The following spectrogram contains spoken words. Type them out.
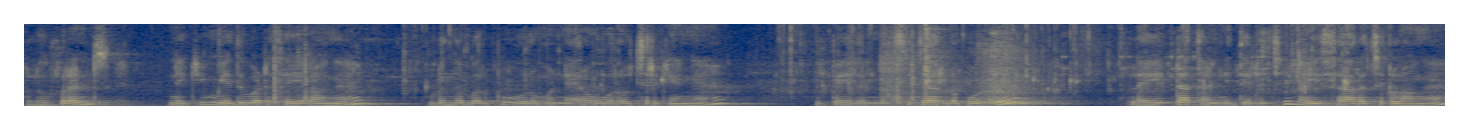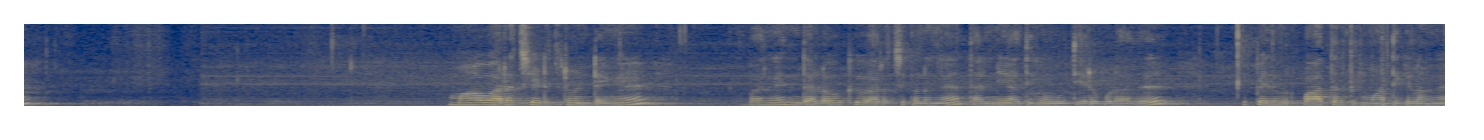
ஹலோ ஃப்ரெண்ட்ஸ் இன்றைக்கி மெதுவடை செய்யலாங்க. உளுந்தம்பருப்பு ஒரு மணி நேரம் ஊற வச்சுருக்கேங்க. இப்போ இதை மிக்ஸி ஜாரில் போட்டு லைட்டாக தண்ணி தெளித்து நைஸாக அரைச்சிக்கலாங்க. மாவு அரைச்சி எடுத்துகிட்டு வந்துட்டேங்க. பாருங்கள் இந்த அளவுக்கு அரைச்சிக்கணுங்க. தண்ணி அதிகம் ஊற்றிடக்கூடாது இப்போ இதை ஒரு பாத்திரத்துக்கு மாற்றிக்கலாங்க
